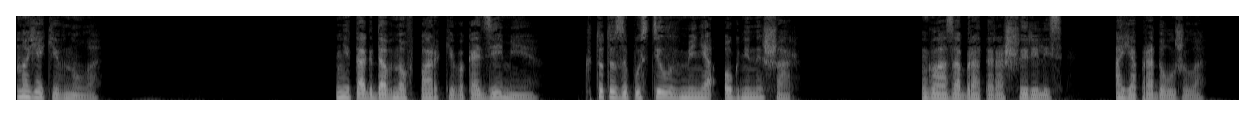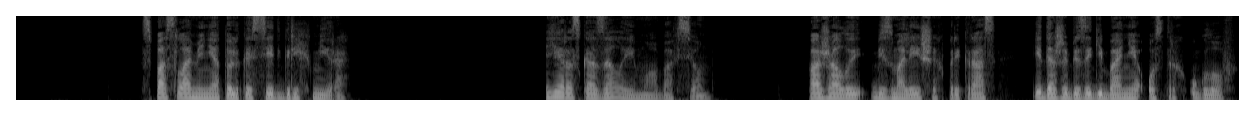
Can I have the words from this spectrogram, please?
но я кивнула. Не так давно в парке в академии кто-то запустил в меня огненный шар. Глаза брата расширились, а я продолжила. Спасла меня только сеть грех мира. Я рассказала ему обо всем. Пожалуй, без малейших прикрас и даже без огибания острых углов.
